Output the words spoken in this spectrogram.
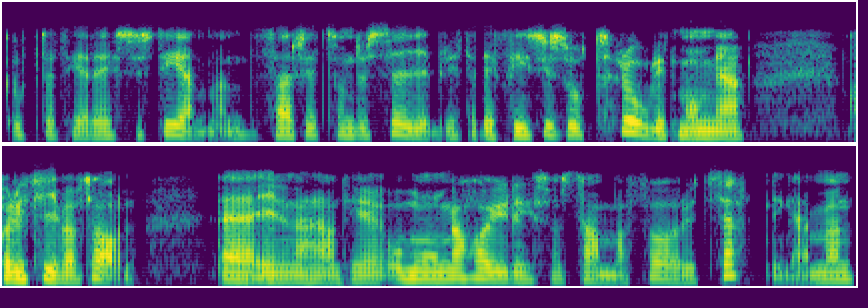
uppdatera i systemen. Särskilt som du säger Britta, det finns ju så otroligt många kollektivavtal eh, i den här hanteringen och många har ju liksom samma förutsättningar. Men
